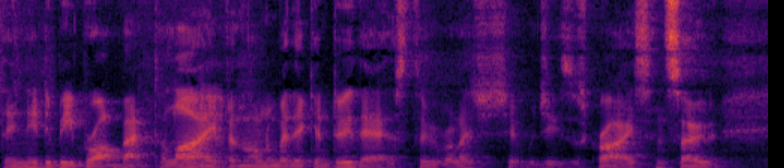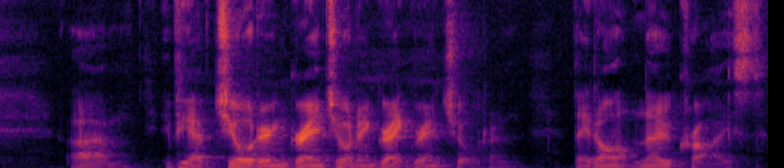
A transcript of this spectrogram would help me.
they need to be brought back to life, and the only way they can do that is through relationship with Jesus Christ. And so, um, if you have children, grandchildren, great grandchildren, they don't know Christ.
